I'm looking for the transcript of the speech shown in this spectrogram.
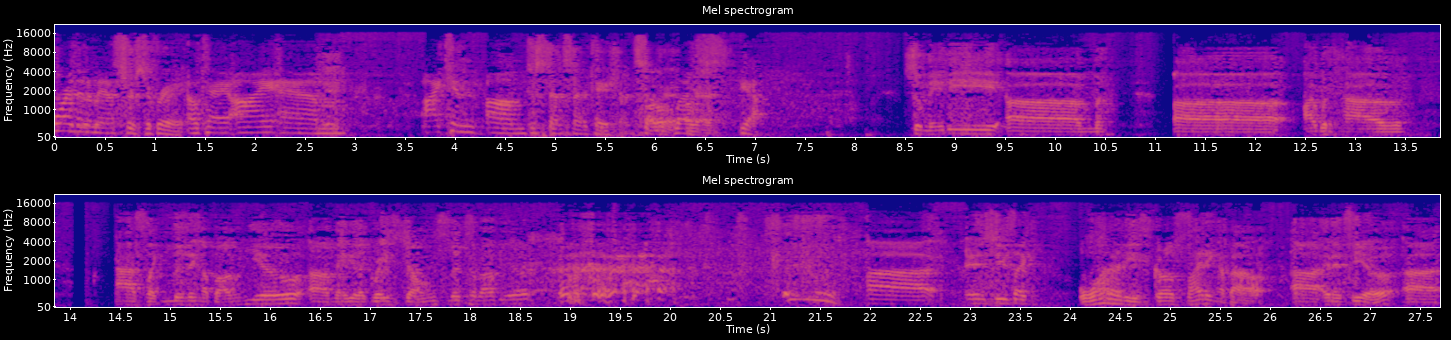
more than a master's degree. Okay, I am. I can um, dispense medication. So Okay, let's yeah. So maybe, um, uh, I would have as like living above you, uh, maybe like Grace Jones lives above you. uh, and she's like, what are these girls fighting about? Uh, and it's you. Uh,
